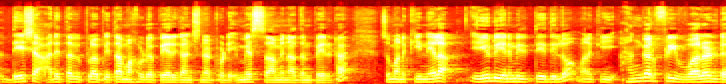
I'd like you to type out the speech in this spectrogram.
దేశ హరిత విప్లవ పితామహుడు పేరుగాంచినటువంటి ఎంఎస్ స్వామినాథన్ పేరిట. సో మనకి ఈ నెల ఏడు ఎనిమిది తేదీలో మనకి hunger free world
